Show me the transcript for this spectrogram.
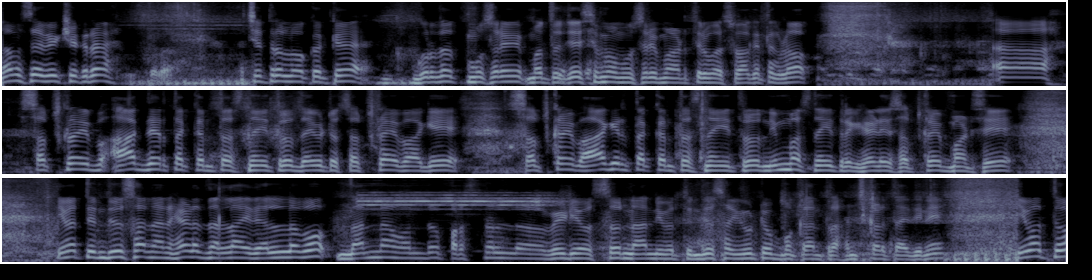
ನಮಸ್ತೆ ವೀಕ್ಷಕರ. ಚಿತ್ರಲೋಕಕ್ಕೆ ಗುರುದತ್ ಮುಸ್ರಿ ಮತ್ತು ಜಯಸಿಂಹ ಮುಸ್ರಿ ಮಾಡ್ತಿರುವ ಸ್ವಾಗತಗಳು. ಸಬ್ಸ್ಕ್ರೈಬ್ ಆಗದೇ ಇರತಕ್ಕಂಥ ಸ್ನೇಹಿತರು, ದಯವಿಟ್ಟು ಸಬ್ಸ್ಕ್ರೈಬ್ ಆಗಿ, ಸಬ್ಸ್ಕ್ರೈಬ್ ಆಗಿರ್ತಕ್ಕಂಥ ಸ್ನೇಹಿತರು, ನಿಮ್ಮ ಸ್ನೇಹಿತರಿಗೆ ಹೇಳಿ ಸಬ್ಸ್ಕ್ರೈಬ್ ಮಾಡಿಸಿ. ಇವತ್ತಿನ ದಿವಸ ನಾನು ಹೇಳೋದಲ್ಲ ಇದೆಲ್ಲವೂ ನನ್ನ ಒಂದು ಪರ್ಸ್ನಲ್ ವೀಡಿಯೋಸು ನಾನು ಇವತ್ತಿನ ದಿವಸ ಯೂಟ್ಯೂಬ್ ಮುಖಾಂತರ ಹಂಚ್ಕೊಳ್ತಾ ಇದ್ದೀನಿ. ಇವತ್ತು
